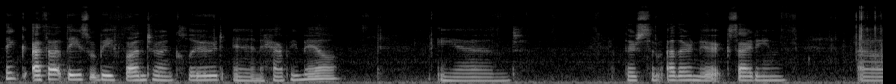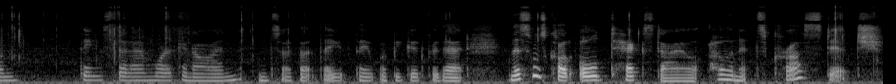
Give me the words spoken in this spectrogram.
I think I thought these would be fun to include in Happy Mail. And there's some other new exciting um, things that I'm working on. And so I thought they, they would be good for that. And this one's called Old Textile. Oh, and it's cross stitch.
